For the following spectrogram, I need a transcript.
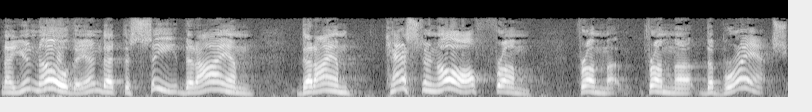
Now, you know then that the seed that I am, that I am casting off from, from, from uh, the branch,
